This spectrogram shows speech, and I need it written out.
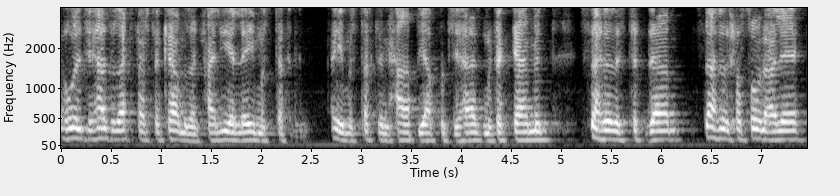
هو الجهاز الأكثر تكاملا حاليا لأي مستخدم، أي مستخدم حاب يأخذ جهاز متكامل سهل الاستخدام، سهل الحصول عليه،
